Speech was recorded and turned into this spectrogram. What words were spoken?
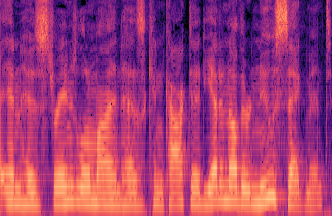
in his strange little mind, has concocted yet another new segment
